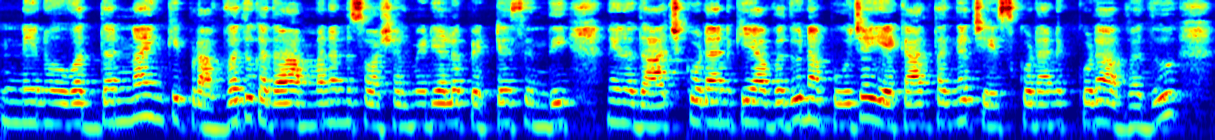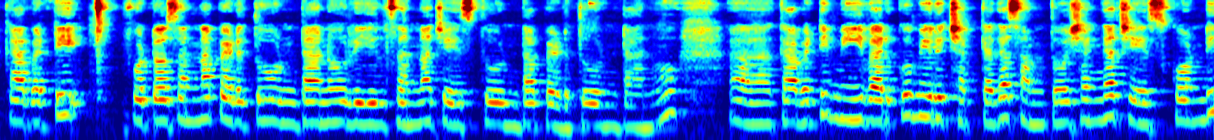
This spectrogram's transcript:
నేను వద్దన్నా ఇంక ఇప్పుడు అవ్వదు కదా. అమ్మ నన్ను సోషల్ మీడియాలో పెట్టేసింది. నేను దాచుకోవడానికి అవ్వదు. నా పూజ ఏకాంతంగా చేసుకోవడానికి కూడా అవ్వదు. కాబట్టి ఫొటోస్ అన్నా పెడుతూ ఉంటాను. రీల్స్ అన్నా చేస్తూ ఉంటా పెడుతూ ఉంటాను. కాబట్టి మీ వరకు మీరు చక్కగా సంతోషంగా చేసుకోండి.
